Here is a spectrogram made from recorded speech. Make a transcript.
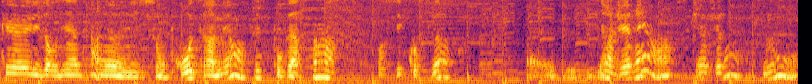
que les ordinateurs euh, ils sont programmés en fait pour faire ça, pour ces courses-là. Euh, c'est bien géré, hein, c'est bien géré. Sinon,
